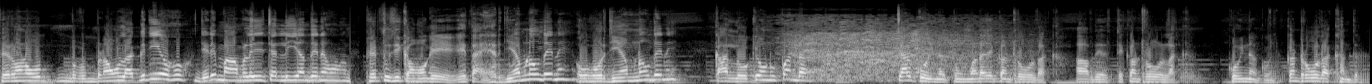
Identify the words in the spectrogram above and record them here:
ਫਿਰ ਹੁਣ ਉਹ ਬ- ਬਣਾਉਣ ਲੱਗ ਜੀ ਉਹ, ਜਿਹੜੇ ਮਾਮਲੇ 'ਚ ਚੱਲੀ ਜਾਂਦੇ ਨੇ ਹੁਣ। ਫਿਰ ਤੁਸੀਂ ਕਹੋਗੇ, ਇਹ ਤਾਂ ਇਹੋ ਜੀਆਂ ਬਣਾਉਂਦੇ ਨੇ, ਉਹ ਹੋਰ ਜੀਆਂ ਬਣਾਉਂਦੇ ਨੇ। ਕਰ ਲੋ ਕਿ ਉਹਨੂੰ ਭਾਂਡਾ? ਚੱਲ ਕੋਈ ਨਾ, ਤੂੰ ਮਾੜਾ ਜਿਹਾ ਕੰਟਰੋਲ ਰੱਖ, ਆਪਦੇ ਉੱਤੇ ਕੰਟਰੋਲ ਰੱਖ। ਕੋਈ ਨਾ, ਕੋਈ ਕੰਟਰੋਲ ਰੱਖ ਅੰਦਰ।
